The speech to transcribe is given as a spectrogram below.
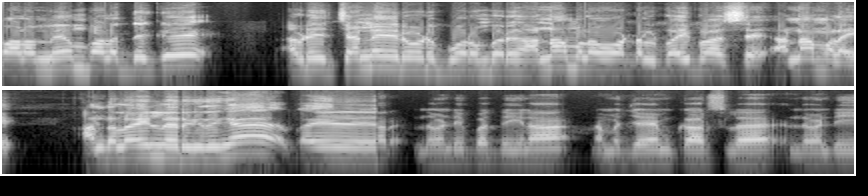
பாலம் மேம்பாலத்துக்கு அப்படியே சென்னை ரோடு போகிறோம் பாருங்க. Annamalai hotel bypass Annamalai. அந்த லைனில் இருக்குதுங்க. இந்த வண்டி பார்த்தீங்கன்னா நம்ம ஜெயம் கார்ஸில் இந்த வண்டி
